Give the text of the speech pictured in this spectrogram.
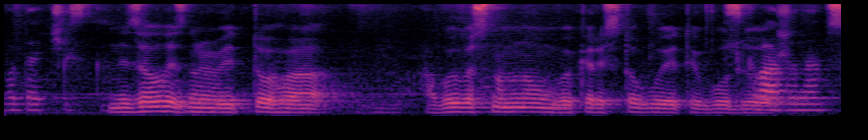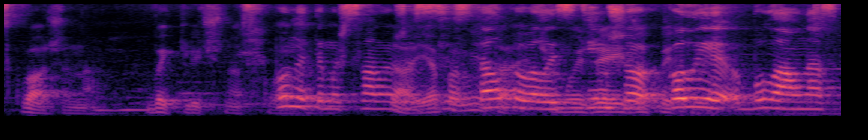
вода чистка. Незалежно від того, а ви в основному використовуєте воду Скважина. скважина. Виключно скважина. Пам'ятаєте, ми ж з вами вже сталкувалися з тим, що коли була у нас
